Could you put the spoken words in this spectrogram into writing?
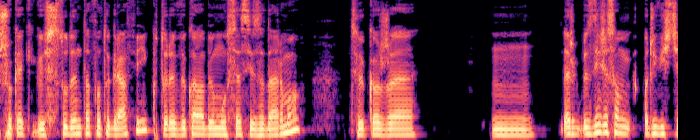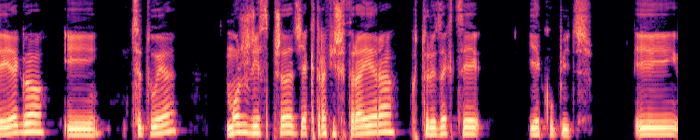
szuka jakiegoś studenta fotografii, który wykonałby mu sesję za darmo, tylko że mm, zdjęcia są oczywiście jego i cytuję, możesz je sprzedać jak trafisz frajera, który zechce je kupić. I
